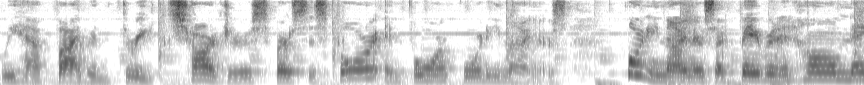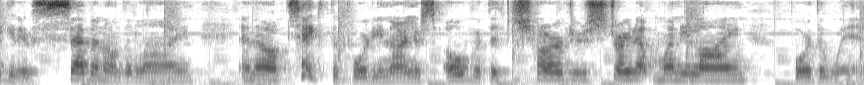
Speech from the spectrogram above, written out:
we have 5 and 3 Chargers versus 4 and 4 49ers. 49ers are favored at home, negative 7 on the line, and I'll take the 49ers over the Chargers straight up money line for the win.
